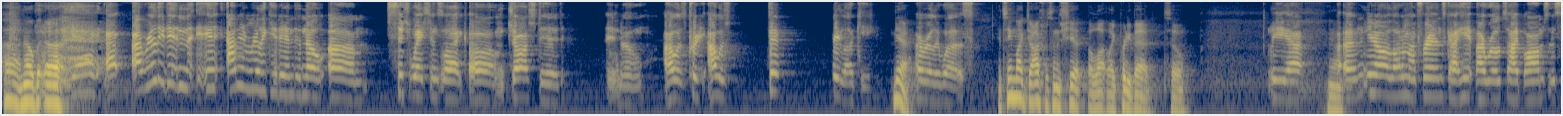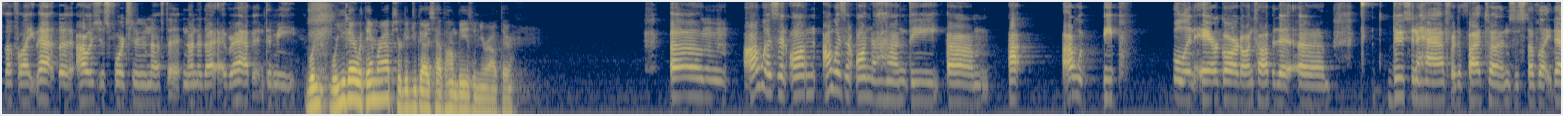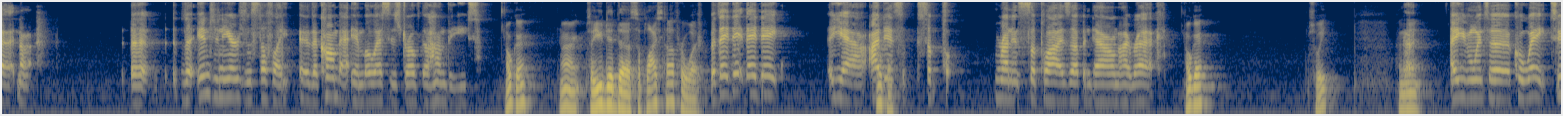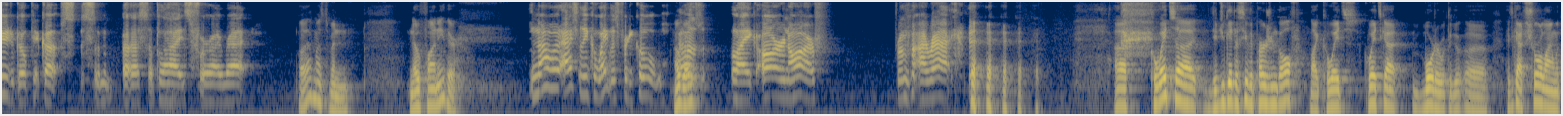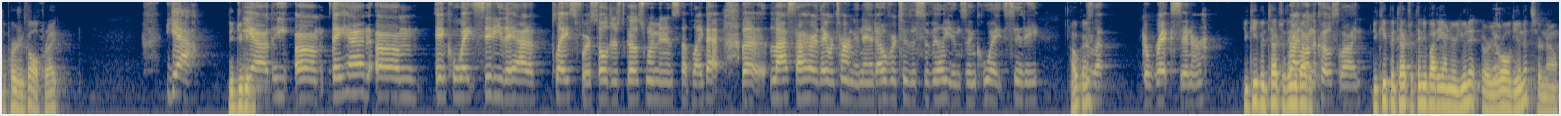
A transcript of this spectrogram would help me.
Ah, no, but uh, Yeah, I, I really didn't. I didn't really get into no um, situations like um, Josh did. You know, I was pretty. I was very, lucky. yeah, I really was. it seemed like Josh was in the shit a lot, like pretty bad. So Yeah. Yeah. And, you know, a lot of my friends got hit by roadside bombs and stuff like that, but I was just fortunate enough that none of that ever happened to me. were you, were you there with MRAPs or did you guys have Humvees when you were out there? Um, I wasn't on. I wasn't on the Humvee. Um, I I would be pulling air guard on top of the um, deuce and a half or the five tons and stuff like that. Not uh, the engineers and stuff like uh, the combat MOSs drove the Humvees, Okay, all right. So you did the supply stuff or what? but they did they they yeah I Okay. did su- supp- running supplies up and down Iraq. Okay, sweet. And then I even went to Kuwait too to go pick up some uh, supplies for Iraq. well, that must have been no fun either. No, actually, Kuwait was pretty cool. Okay. It was like R and R from Iraq. uh, Kuwait's. Uh, did you get to see the Persian Gulf? Like Kuwait's. Kuwait's got border with the. Uh, it's got shoreline with the Persian Gulf, right? Yeah. Did you get? Yeah, they um they had um in Kuwait City they had a place for soldiers to go swimming and stuff like that. But last I heard, they were turning it over to the civilians in Kuwait City. Okay. It was like a rec center You keep in touch with right anybody? on the coastline. you keep in touch with anybody on your unit or your old units or no?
